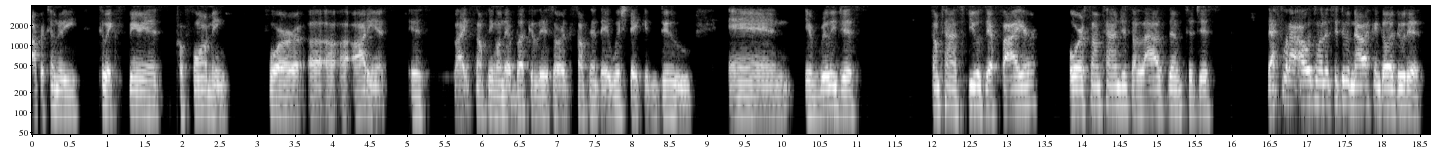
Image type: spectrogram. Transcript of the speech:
opportunity to experience performing for an audience is like something on their bucket list or something that they wish they could do. And it really just sometimes fuels their fire or sometimes just allows them to just that's what I always wanted to do. Now I can go and do this.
